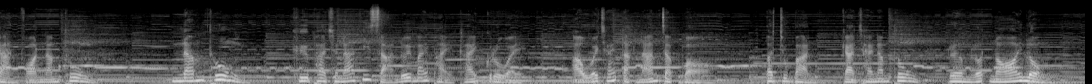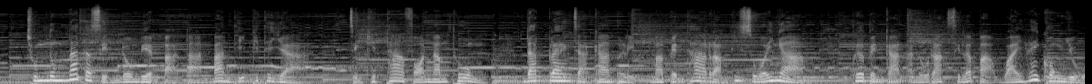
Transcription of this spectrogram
การฟ้อนน้ำทุ่ง น้ำทุ่ง คือภาชนะที่สานด้วยไม้ไผ่คล้ายกรวย เอาไว้ใช้ตักน้ำจากบ่อ ปัจจุบันการใช้น้ำทุ่งเริ่มลดน้อยลง ชุมนุมนาฏศิลป์โรงเรียนป่าตาลบ้านทิพิทยา จึงคิดท่าฟ้อนน้ำทุ่ง ดัดแปลงจากการผลิตมาเป็นท่ารำที่สวยงาม เพื่อเป็นการอนุรักษ์ศิลปะไว้ให้คงอยู่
